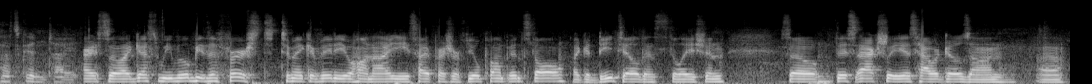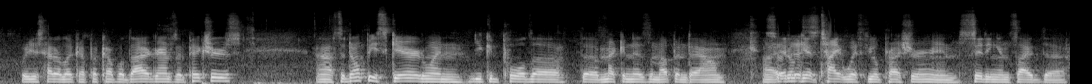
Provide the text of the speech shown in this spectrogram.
that's good and tight. Alright, so I guess we will be the first to make a video on IE's high pressure fuel pump install, like a detailed installation. So this actually is how it goes on. Uh, we just had to look up a couple diagrams and pictures. Uh, so don't be scared when you could pull the, the mechanism up and down. Uh, So it'll get tight with fuel pressure and sitting inside the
